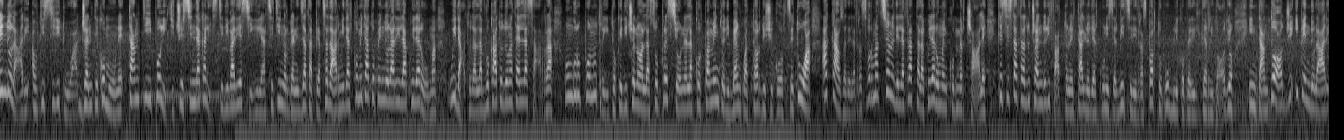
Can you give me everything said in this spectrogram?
Pendolari, autisti di Tua, gente comune, tanti politici e sindacalisti di varie sigle a sit-in organizzata a Piazza d'Armi dal Comitato Pendolari L'Aquila Roma, guidato dall'avvocato Donatella Sarra, un gruppo nutrito che dice no alla soppressione e all'accorpamento di ben 14 corse Tua a causa della trasformazione della tratta L'Aquila Roma in commerciale, che si sta traducendo di fatto nel taglio di alcuni servizi di trasporto pubblico per il territorio. Intanto oggi i pendolari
